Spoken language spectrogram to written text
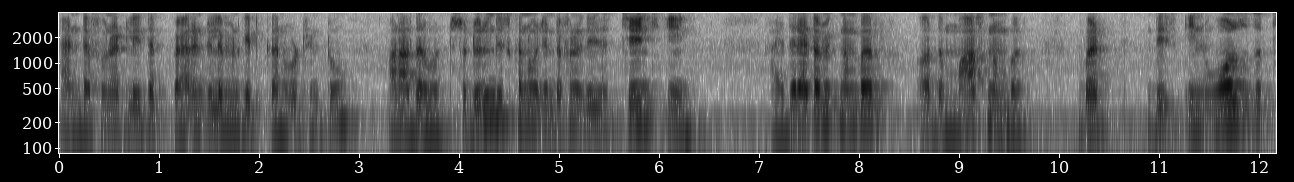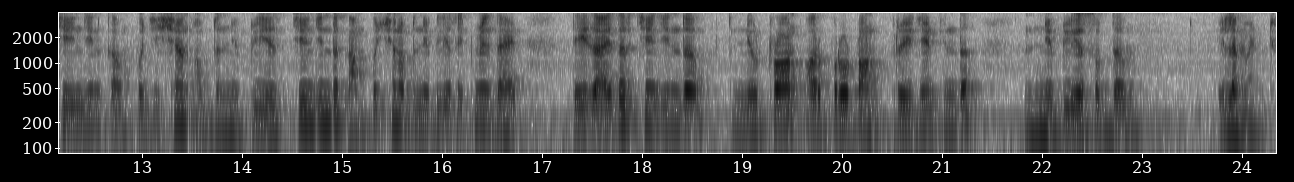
and definitely that parent element get converted into another one. So during this conversion definitely there is change in either atomic number or the mass number but this involves the change in composition of the nucleus. Change in the composition of the nucleus it means that there is either change in the neutron or proton present in the nucleus of the element.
